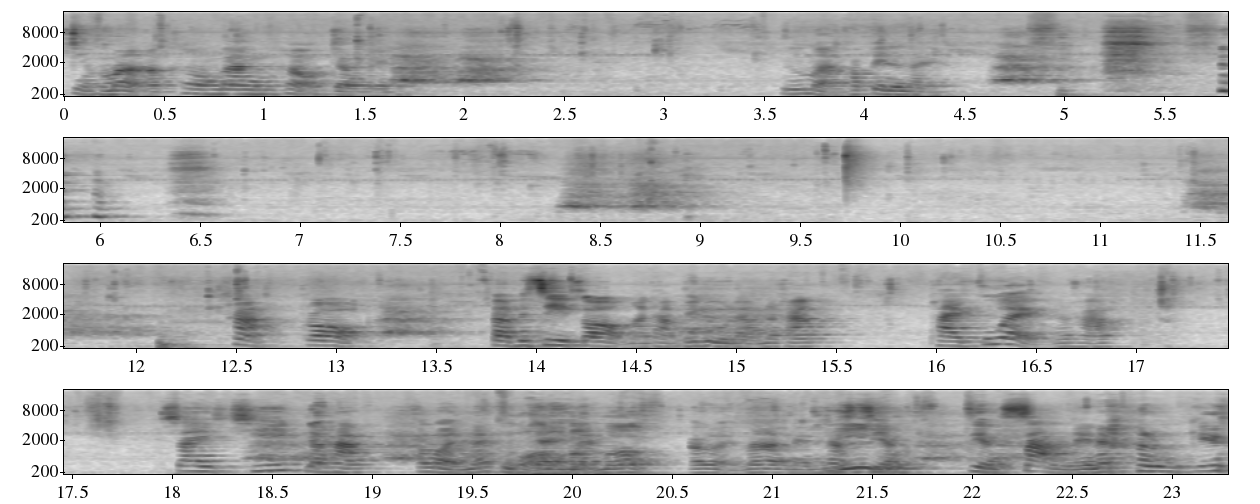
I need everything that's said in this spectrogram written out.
เสียงหมาข้างบ้านเห่าจังเลยห รู้หมาเขาเป็นอะไร ค่ะก็ปาเปซีก็มาทำให้ดูแล้วนะคะ พายกล้วยนะคะ ไส้ชีสนะคะ อร่อยมากถูกใจไหมอร่อยมากอร่อยมากเลยนะคะนี่เสียงเสียงสั่นเลยนะลุงกิ้ว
